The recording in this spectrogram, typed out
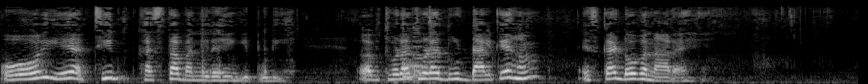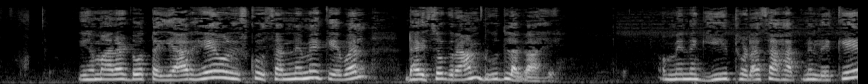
और ये अच्छी खस्ता बनी रहेगी पूड़ी। अब थोड़ा थोड़ा दूध डाल के हम इसका डो बना रहे हैं। ये हमारा डो तैयार है और इसको उसनने में केवल 250 ग्राम दूध लगा है। और मैंने घी थोड़ा सा हाथ में लेके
